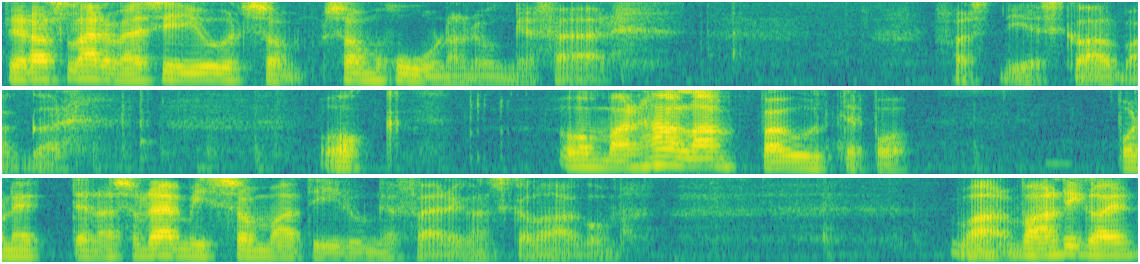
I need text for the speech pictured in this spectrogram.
Deras larver ser ju ut som, som honan ungefär. Fast de är skalbaggar. Och om man har lampa ute på, på nätterna så där midsommartid ungefär är ganska lagom. Van- Vanliga,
